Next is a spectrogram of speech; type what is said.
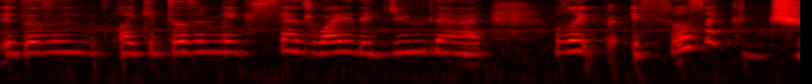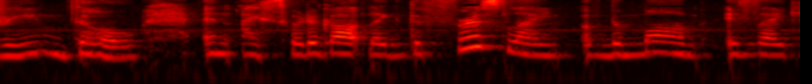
it doesn't like it doesn't make sense. Why did they do that? I was like, it feels like a dream though. And I swear to God, like the first line of the mom is like,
